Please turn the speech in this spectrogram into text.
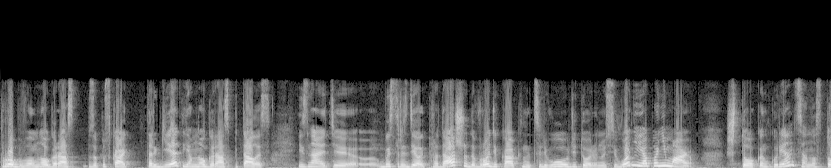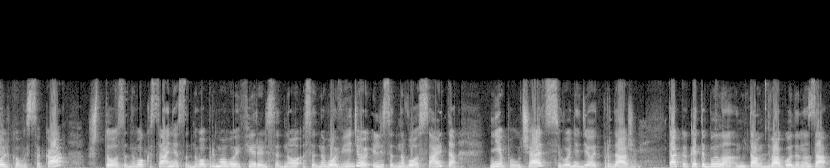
пробовала много раз запускать таргет, я много раз пыталась и знаете, быстро сделать продажу, да вроде как на целевую аудиторию. Но сегодня я понимаю, что конкуренция настолько высока, что с одного касания, с одного прямого эфира или с одного, с одного видео или с одного сайта не получается сегодня делать продажи, так как это было ну, там два года назад.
